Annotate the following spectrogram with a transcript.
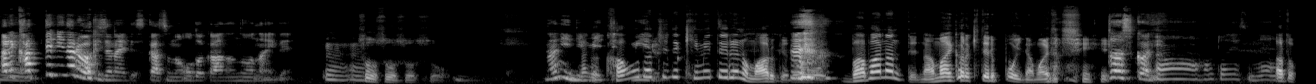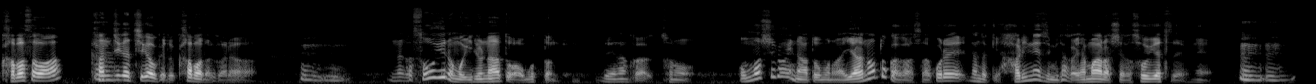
あれ勝手になるわけじゃないですか、その小戸川の脳内で。うんうん。そうそうそうそう。うん何になんか顔立ちで決めてるのもあるけど、ババなんて名前から来てるっぽい名前だし、確かにあ。あ、本当ですね。あとカバサは漢字が違うけどカバだから、うんうん。なんかそういうのもいるなとは思ったんだよね。で、なんかその、面白いなと思うのは矢野とかがさ、これなんだっけ、ハリネズミだか山嵐だかそういうやつだよね。うんうん。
